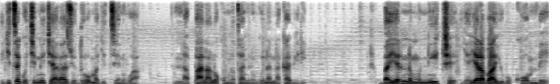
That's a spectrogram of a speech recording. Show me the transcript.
Igitego kimwe cya razio doroma gitsindwa na palalo ku munota mirongo inani na kabiri. Bayern munice yari yarabaye ubukombe.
